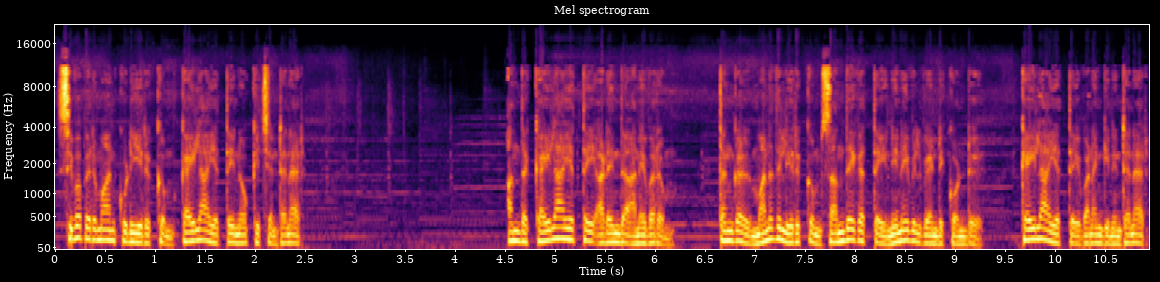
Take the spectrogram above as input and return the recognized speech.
சிவபெருமான் குடியிருக்கும் கைலாயத்தை நோக்கிச் சென்றனர். அந்த கைலாயத்தை அடைந்த அனைவரும் தங்கள் மனதில் இருக்கும் சந்தேகத்தை நினைவில் வேண்டிக் கொண்டு கைலாயத்தை வணங்கி நின்றனர்.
